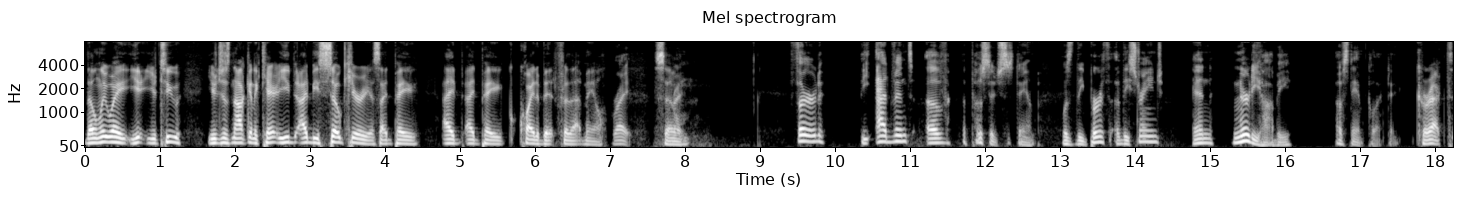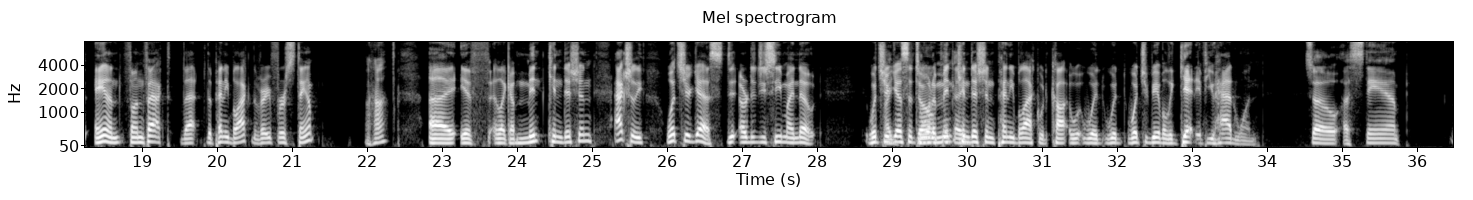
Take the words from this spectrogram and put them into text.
The only way you, you're too, you're just not going to care. You, I'd be so curious. I'd pay, I'd, I'd pay quite a bit for that mail. Right. So, Right. Third, the advent of the postage stamp was the birth of the strange and nerdy hobby of stamp collecting. correct. And fun fact that the penny black, the very first stamp, Uh-huh. Uh, if like a mint condition, actually, what's your guess? Did, or did you see my note? What's your I guess as to what a mint I- condition penny black would, co- would, would, would, what you'd be able to get if you had one? So a stamp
